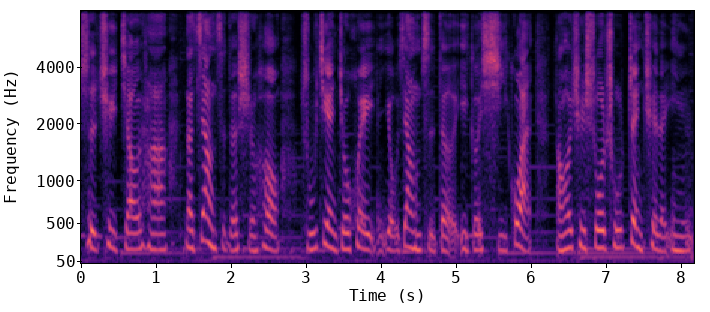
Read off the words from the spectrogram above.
是去教他，那这样子的时候，逐渐就会有这样子的一个习惯，然后去说出正确的英语。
